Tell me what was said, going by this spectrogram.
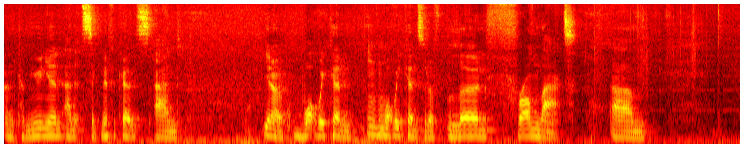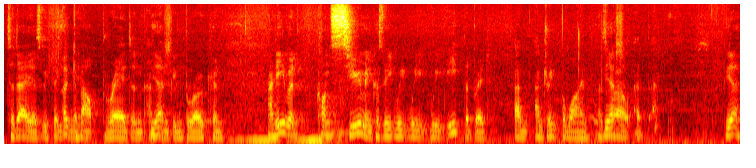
and, and communion and its significance, and you know what we can Mhm. what we can sort of learn from that um, today as we're thinking Okay. about bread and, and, Yes. and being broken and even consuming because we, we, we, we eat the bread and, and drink the wine as Yes. well at, at, Yeah.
